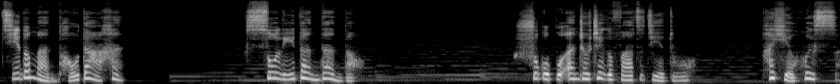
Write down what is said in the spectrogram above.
急得满头大汗。苏黎淡淡道：“如果不按照这个法子解毒，他也会死。”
